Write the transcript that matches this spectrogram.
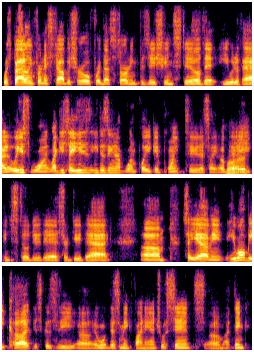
was battling for an established role for that starting position still that he would have had at least one like you say he, he doesn't even have one play you can point to that's like okay right. he can still do this or do that. Um, so yeah i mean he won't be cut just because the uh, it doesn't make financial sense. Um, i think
